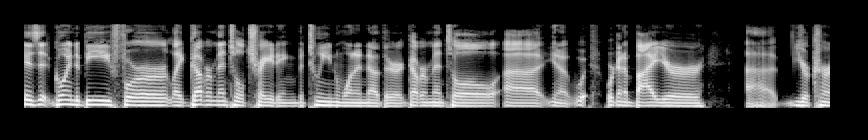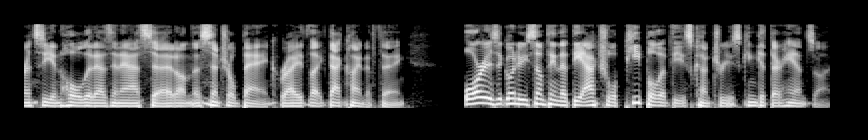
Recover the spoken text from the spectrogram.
is it going to be for like governmental trading between one another, governmental, uh, you know, we're going to buy your. Uh, your currency and hold it as an asset on the central bank, right? Like that kind of thing. Or is it going to be something that the actual people of these countries can get their hands on?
